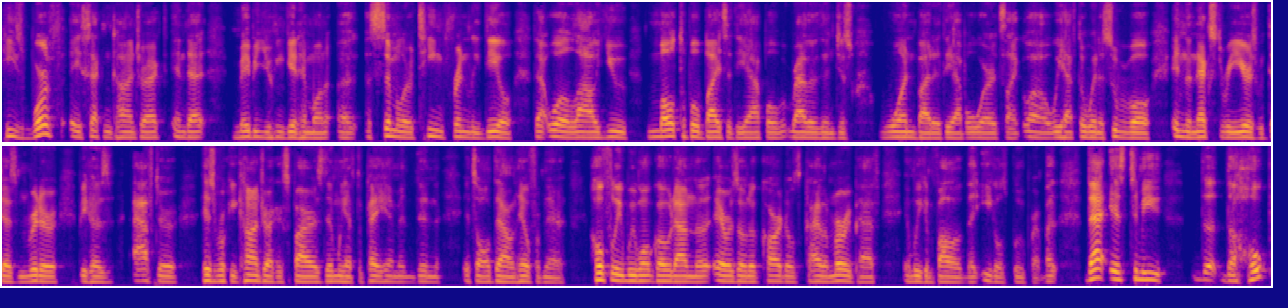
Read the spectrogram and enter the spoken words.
he's worth a second contract and that maybe you can get him on a, a similar team friendly deal that will allow you multiple bites at the apple rather than just one bite at the apple where it's like, well, we have to win a Super Bowl in the next three years with Desmond Ridder because after his rookie contract expires, then we have to pay him and then it's all downhill from there. Hopefully, we won't go down the Arizona Cardinals Kyler Murray path and we can follow the Eagles blueprint. But that is to me the the hope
